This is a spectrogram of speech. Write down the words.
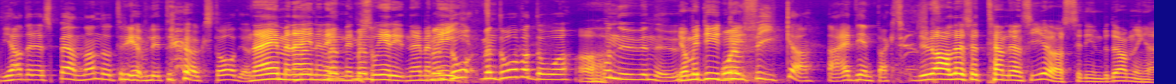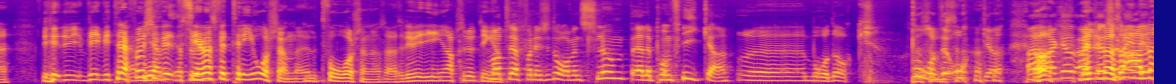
vi hade det spännande och trevligt i högstadiet. Nej, men nej, Men- nej, nej, men- men, så är det. Nej, men, men, då, men då var då, Ah. och nu är nu. Ja, men det och det- en fika? Nej, det är inte aktuellt. Du är alldeles för tendentiös i din bedömning här. Du, du, vi, vi träffades Ja, jag- för, jag senast för tre år sedan, eller två år sedan. eller Så, här, så det är absolut ingen... Vad träffades då? Av en slump eller på en fika? Eh, både och. Både och ja. Han, Ja, han, men- han men kanske alltså, alla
